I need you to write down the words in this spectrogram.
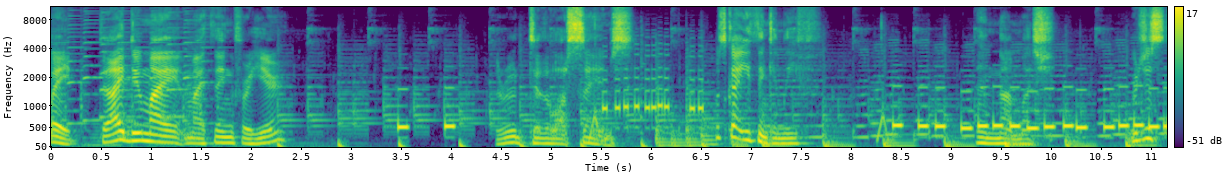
Wait, did I do my, my thing for here? The route to the Lost Sands. What's got you thinking, Leif? Uh, not much. We're just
